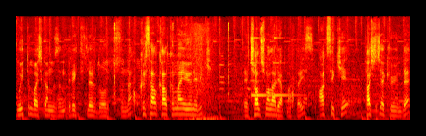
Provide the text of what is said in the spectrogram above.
Muhittin Başkanımızın direktifleri doğrultusunda kırsal kalkınmaya yönelik e, çalışmalar yapmaktayız. Aksi ki Taşlıca köyünde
